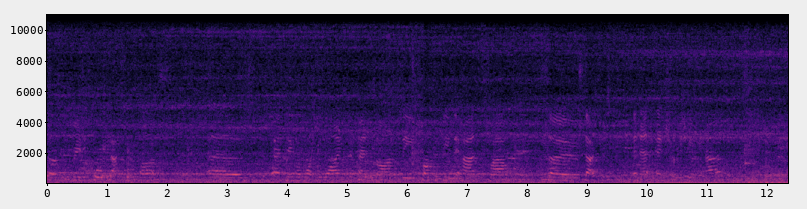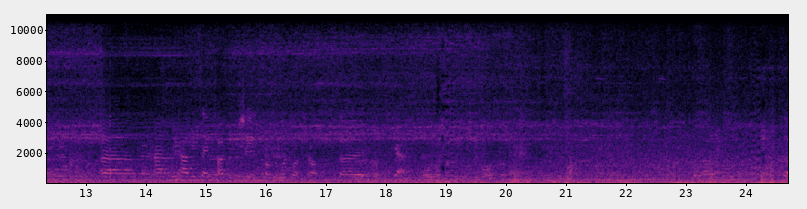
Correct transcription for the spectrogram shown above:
some really cool plastic parts. Um, depending on what you want, depends on the properties it has as well. So that's just an e- extra machine we have. Um, and we have the same type of machines from the wood workshop. So yeah. So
